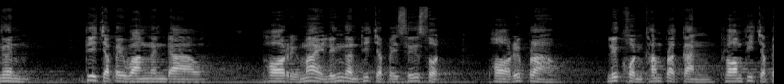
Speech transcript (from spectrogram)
เงินที่จะไปวางเงินดาว พอหรือไม่หรือเงินที่จะไปซื้อสด พอหรือเปล่า หรือคนค้ำประกัน พร้อมที่จะไป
